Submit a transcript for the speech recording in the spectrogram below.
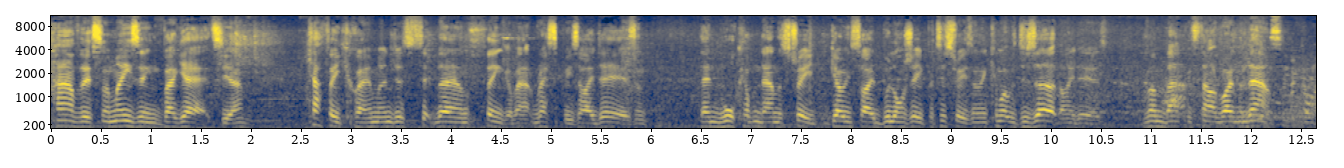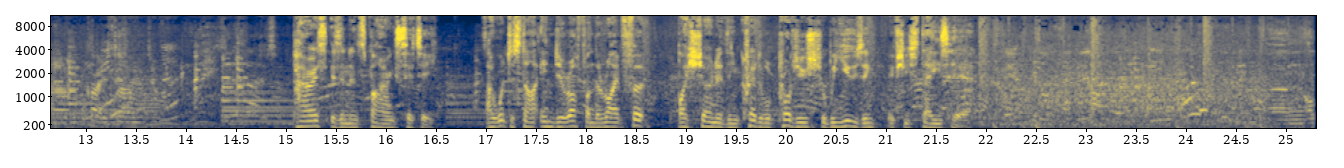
have this amazing baguette, yeah? Cafe creme and just sit there and think about recipes, ideas, and then walk up and down the street, go inside boulanger patisseries and then come up with dessert ideas, run back and start writing them down. Paris is an inspiring city. I want to start India off on the right foot by showing her the incredible produce she'll be using if she stays here. Euh, on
